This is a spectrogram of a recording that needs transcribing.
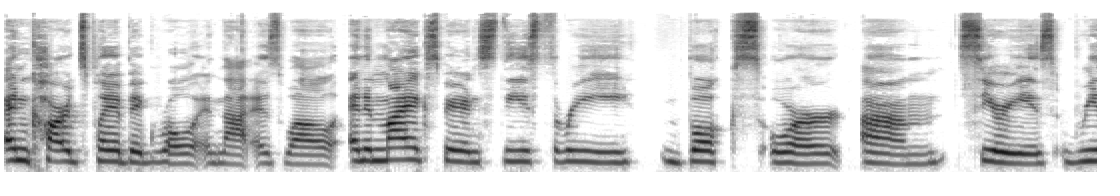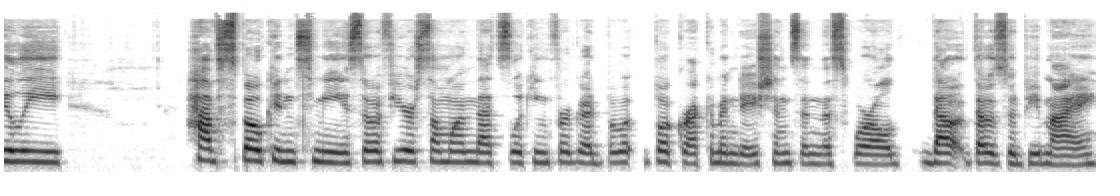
And cards play a big role in that as well. And in my experience, these three books or um, series really have spoken to me. So if you're someone that's looking for good book, book recommendations in this world, that those would be my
